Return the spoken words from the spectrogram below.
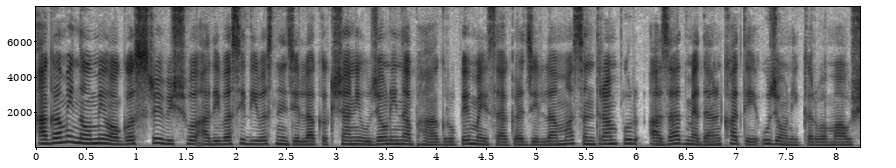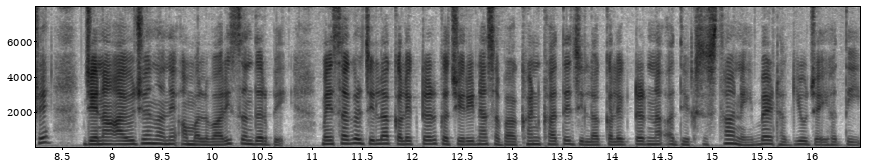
આગામી નવમી ઓગસ્ટે વિશ્વ આદિવાસી દિવસની જિલ્લા કક્ષાની ઉજવણીના ભાગરૂપે મહીસાગર જિલ્લામાં સંતરામપુર આઝાદ મેદાન ખાતે ઉજવણી કરવામાં આવશે, જેના આયોજન અને અમલવારી સંદર્ભે મહીસાગર જિલ્લા કલેક્ટર કચેરીના સભાખંડ ખાતે જિલ્લા કલેક્ટરના અધ્યક્ષસ્થાને બેઠક યોજાઈ હતી.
